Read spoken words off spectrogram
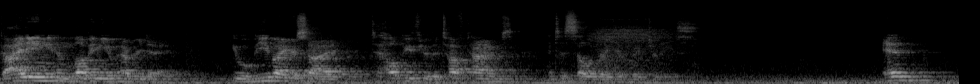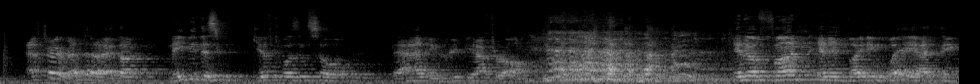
guiding and loving you every day. He will be by your side to help you through the tough times and to celebrate your victories. And after I read that, I thought maybe this gift wasn't so bad and creepy after all. In a fun and inviting way, I think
